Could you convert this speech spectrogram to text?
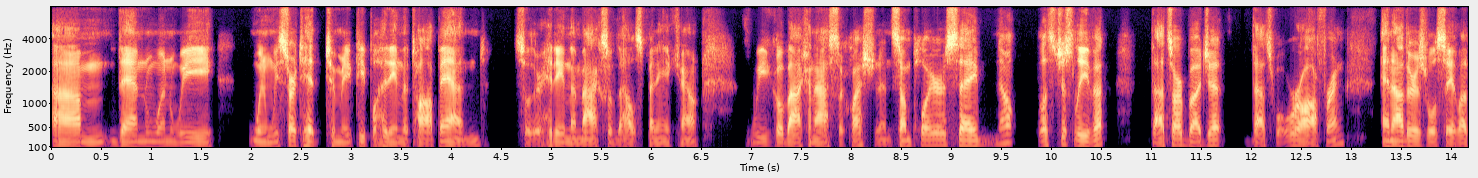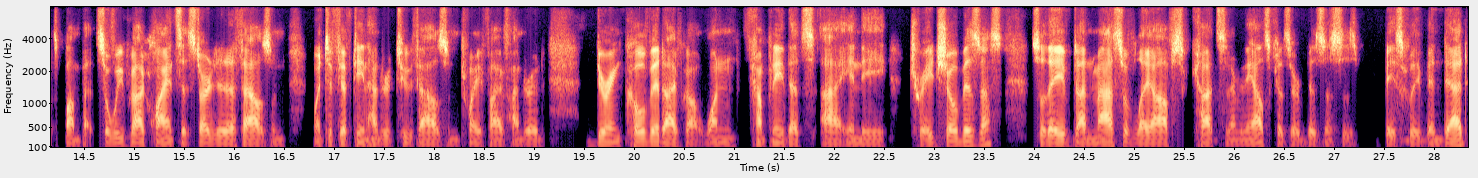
Um, then when we when we start to hit too many people hitting the top end, so they're hitting the max of the health spending account, we go back and ask the question. And some employers say, no, let's just leave it. That's our budget. That's what we're offering. And others will say, let's bump it. So we've got clients that started at a thousand, went to 1500, 2000, 2500. During COVID, I've got one company that's uh, in the trade show business. So they've done massive layoffs, cuts, and everything else because their business has basically been dead.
